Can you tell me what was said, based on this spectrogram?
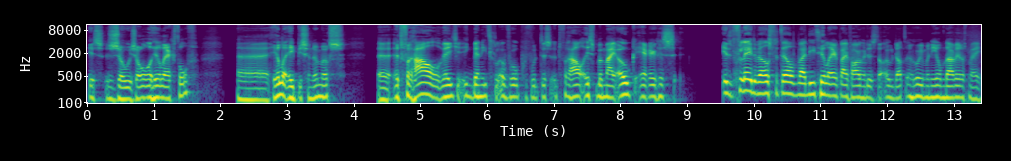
is sowieso al heel erg tof. Eh, hele epische nummers. Eh, het verhaal, weet je, ik ben niet gelovig opgevoed, dus het verhaal is bij mij ook ergens in het verleden wel eens verteld, maar niet heel erg blijven hangen. Dus ook dat een goede manier om daar weer eens mee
